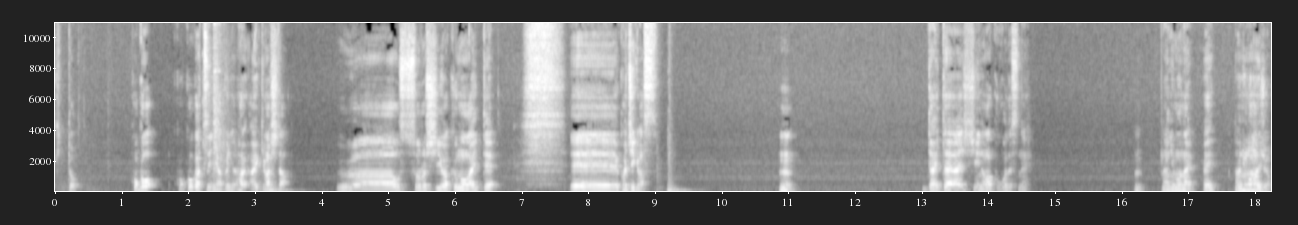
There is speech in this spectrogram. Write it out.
きっと。ここ。ここがついに開くんじゃない。はい開きました。うわー恐ろしいわ雲がいて。えー、こっち行きます。ん？大体怪しいのはここですね。ん？何もない。え？何もないじゃん。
